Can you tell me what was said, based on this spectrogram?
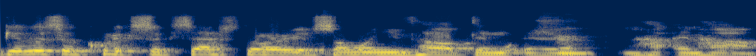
give us a quick success story of someone you've helped and, sure. and, how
